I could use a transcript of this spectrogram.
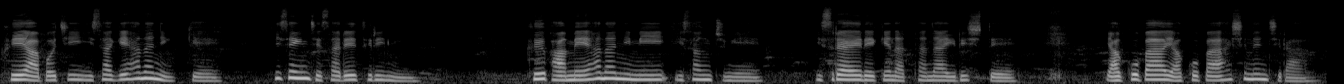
그의 아버지 이삭의 하나님께 희생 제사를 드리니 그 밤에 하나님이 이상 중에 이스라엘에게 나타나 이르시되 야고바 야고바 하시는지라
